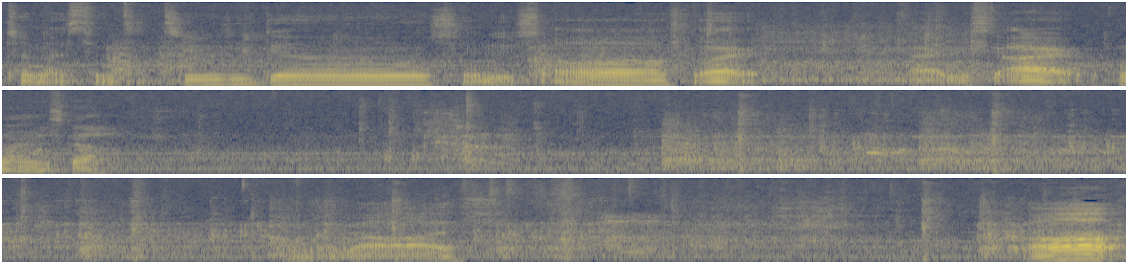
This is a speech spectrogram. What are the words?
Turn my sensitivity down, turn this off. Alright, alright, let's go. Alright, come on, let's go. Oh.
